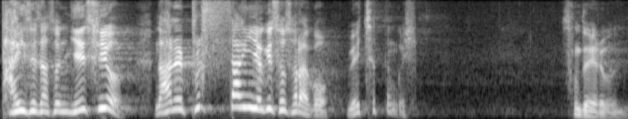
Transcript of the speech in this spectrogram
다윗의 자손 예수여 나를 불쌍히 여기소서라고 외쳤던 것입니다. 성도 여러분,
